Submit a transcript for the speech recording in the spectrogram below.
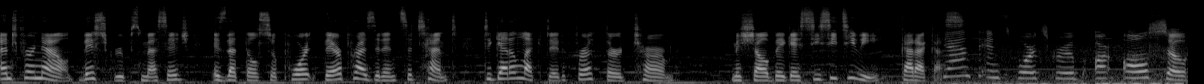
And for now, this group's message is that they'll support their president's attempt to get elected for a third term. Michelle Begue, CCTV, Caracas. Dance and Sports Group are also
